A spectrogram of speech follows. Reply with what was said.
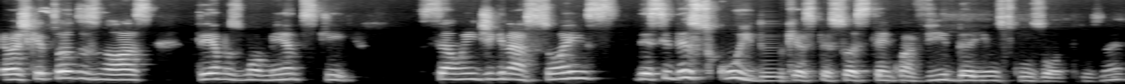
Eu acho que todos nós temos momentos que são indignações desse descuido que as pessoas têm com a vida e uns com os outros, né?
